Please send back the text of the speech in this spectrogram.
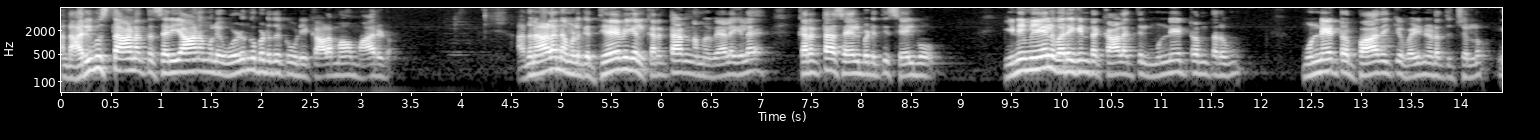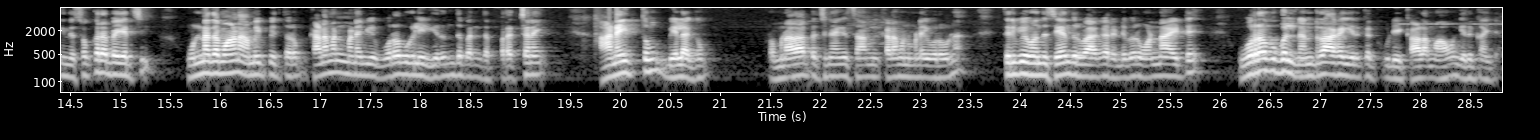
அந்த அறிவு ஸ்தானத்தை சரியான முறை ஒழுங்குபடுத்தக்கூடிய காலமாக மாறிடும். அதனால் நம்மளுக்கு தேவைகள் கரெக்டான நம்ம வேலைகளை கரெக்டாக செயல்படுத்தி செயல்போம். இனிமேல் வருகின்ற காலத்தில் முன்னேற்றம் தரும் முன்னேற்ற பாதைக்கு வழிநடத்தி செல்லும். இந்த சுக்கர பயிற்சி உன்னதமான அமைப்பை தரும். கணவன் மனைவி உறவுகளில் இருந்து வந்த பிரச்சனை அனைத்தும் விலகும். ரொம்ப நாளாக பிரச்சனையாக சாமி கணவன் மனைவி உறவுனா திருப்பி வந்து சேர்ந்துருவாங்க. ரெண்டு பேரும் ஒன்றாயிட்டு உறவுகள் நன்றாக இருக்கக்கூடிய காலமாகவும் இருக்கும் ஐயா.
